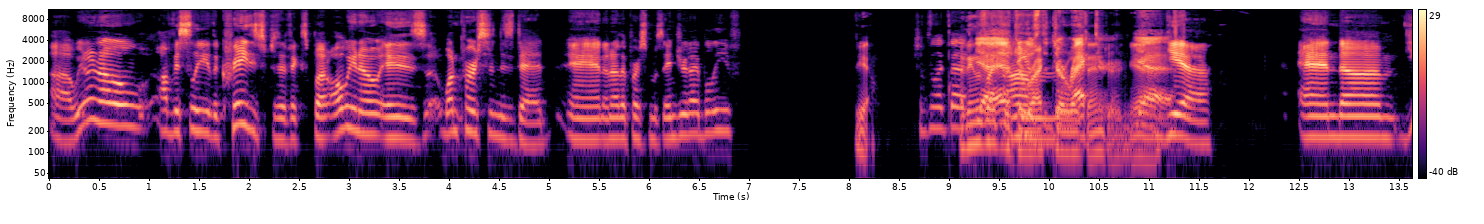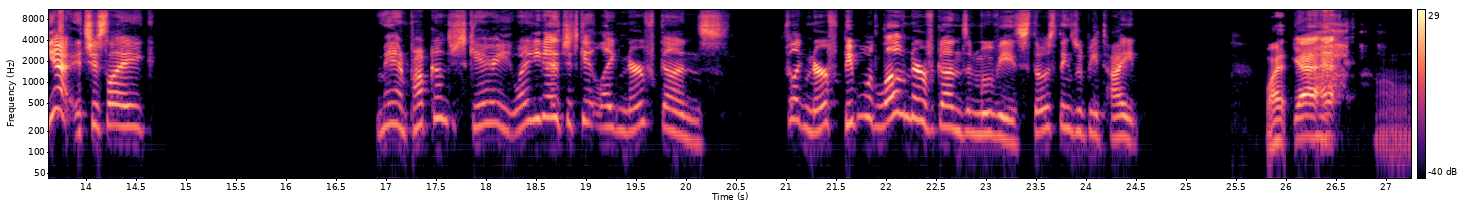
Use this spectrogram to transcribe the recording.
Uh, we don't know, obviously, the crazy specifics, but all we know is one person is dead and another person was injured, I believe. Yeah. Something like that. I think it was like the think was director, the director. was injured. Yeah. Yeah. yeah and um yeah it's just like man prop guns are scary why don't you guys just get like nerf guns i feel like nerf people would love nerf guns in movies those things would be tight Why? Yeah, and, Oh.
